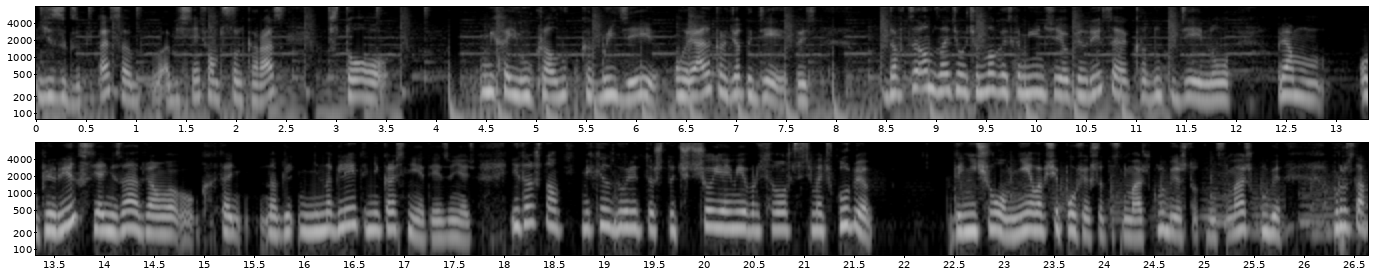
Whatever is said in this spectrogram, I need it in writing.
Язык заплетается объяснять вам столько раз, что Михаил украл как бы идеи. Он реально крадет идеи. То есть, да в целом, знаете, очень много из комьюнити OpenRix крадут идеи. Ну, прям OpenRix, я не знаю, прям как-то нагле... не наглеет и не краснеет, я извиняюсь. И то, что Михаил говорит, то, что что я имею против того, что снимать в клубе, да ничего, мне вообще пофиг, что ты снимаешь в клубе, что ты не снимаешь в клубе. Просто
